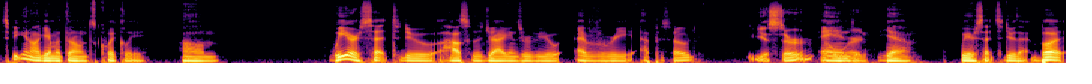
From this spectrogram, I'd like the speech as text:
Speaking on Game of Thrones, quickly, um, we are set to do a House of the Dragons review every episode, Yes, sir. Oh, and word. yeah, we are set to do that. But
